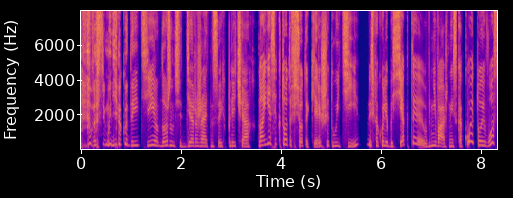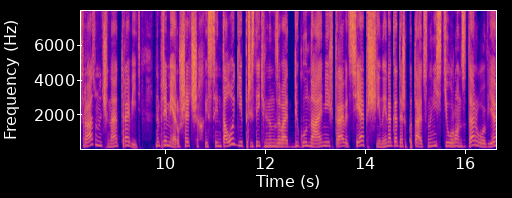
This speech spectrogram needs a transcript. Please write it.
То есть ему некуда идти, он должен все держать на своих плечах. Ну а если кто-то все-таки решит уйти из какой-либо секты, неважно из какой, то его сразу начинают травить. Например, ушедших из саентологии презрительно называют бегунами, их травят все общины, иногда даже пытаются нанести урон здоровью,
